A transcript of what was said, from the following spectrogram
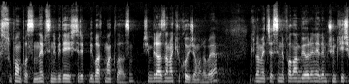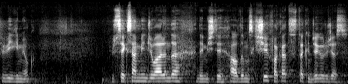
su pompasının hepsini bir değiştirip bir bakmak lazım. Şimdi birazdan akü koyacağım arabaya. Kilometresini falan bir öğrenelim çünkü hiçbir bilgim yok. 180 bin civarında demişti aldığımız kişi fakat takınca göreceğiz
